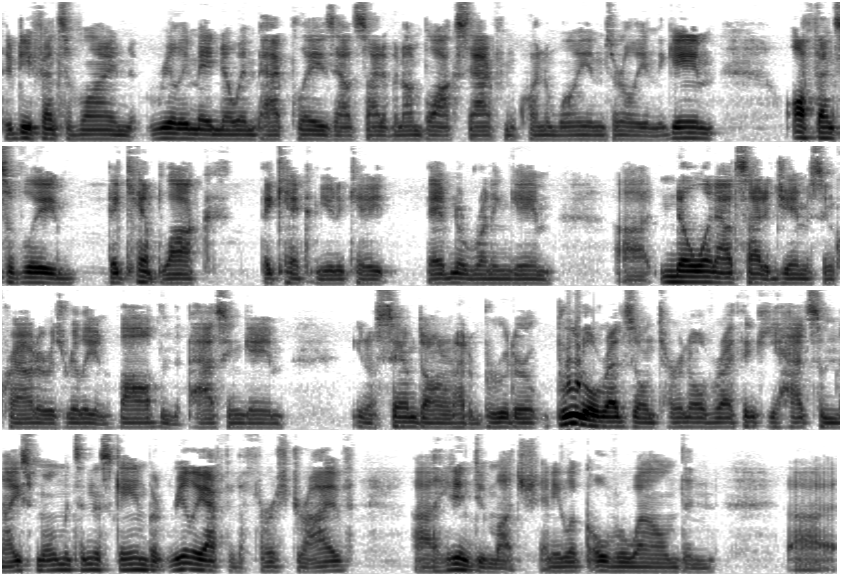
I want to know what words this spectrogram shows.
Their defensive line really made no impact plays outside of an unblocked sack from Quinnen Williams early in the game. Offensively, they can't block. They can't communicate. They have no running game. Uh, no one outside of Jamison Crowder is really involved in the passing game. You know, Sam Darnold had a brutal, brutal red zone turnover. I think he had some nice moments in this game, but really after the first drive, uh, he didn't do much, and he looked overwhelmed. And uh,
